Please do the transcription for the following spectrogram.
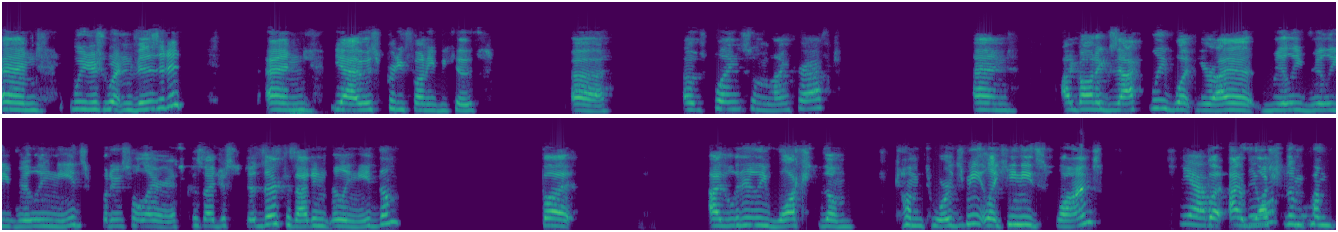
and we just went and visited. And yeah, it was pretty funny because uh I was playing some Minecraft and I got exactly what Uriah really, really, really needs, but it was hilarious because I just stood there because I didn't really need them. but I literally watched them come towards me. Like he needs slimes, Yeah, but I watched them come.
